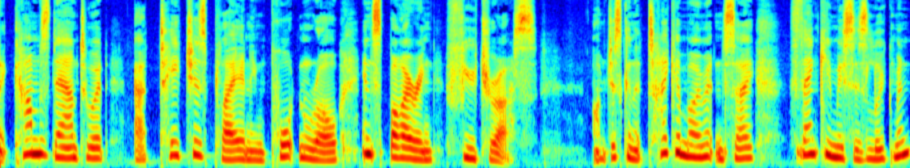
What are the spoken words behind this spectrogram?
it comes down to it, our teachers play an important role inspiring future us. I'm just going to take a moment and say thank you, Mrs. Lukeman.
